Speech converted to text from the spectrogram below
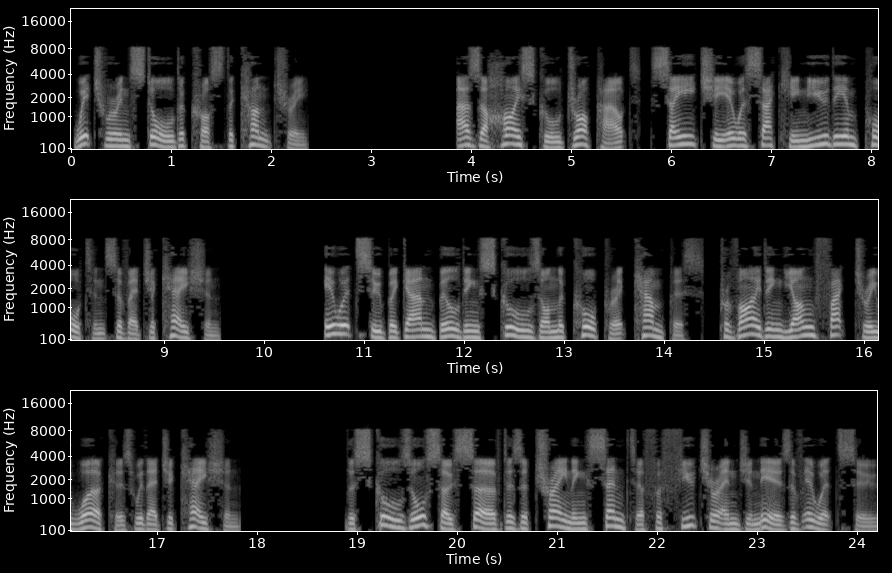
which were installed across the country. As a high school dropout, Seiichi Iwasaki knew the importance of education. Iwatsu began building schools on the corporate campus, providing young factory workers with education. The schools also served as a training center for future engineers of Iwatsu.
